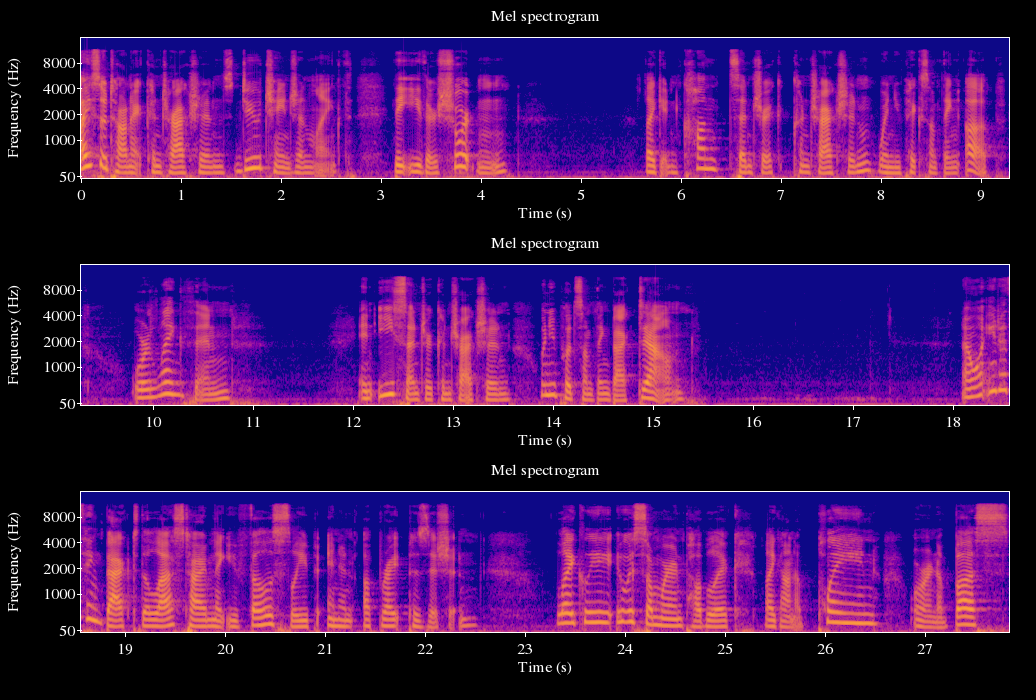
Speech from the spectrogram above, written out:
Isotonic contractions do change in length. They either shorten, like in concentric contraction when you pick something up, or lengthen in eccentric contraction when you put something back down. Now, I want you to think back to the last time that you fell asleep in an upright position. Likely it was somewhere in public, like on a plane or in a bus,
